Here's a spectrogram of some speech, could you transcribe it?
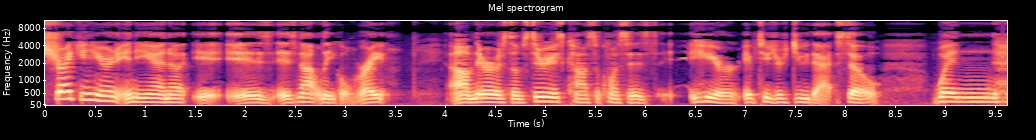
Striking here in Indiana is is not legal, right? Um, there are some serious consequences here if teachers do that. So when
